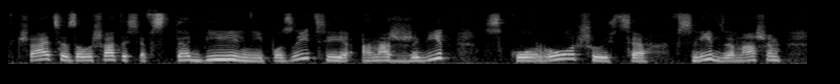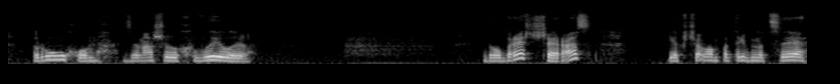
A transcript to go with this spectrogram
вчаться залишатися в стабільній позиції, а наш живіт скорочується вслід за нашим рухом, за нашою хвилею. Добре, ще раз. Якщо вам потрібно це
